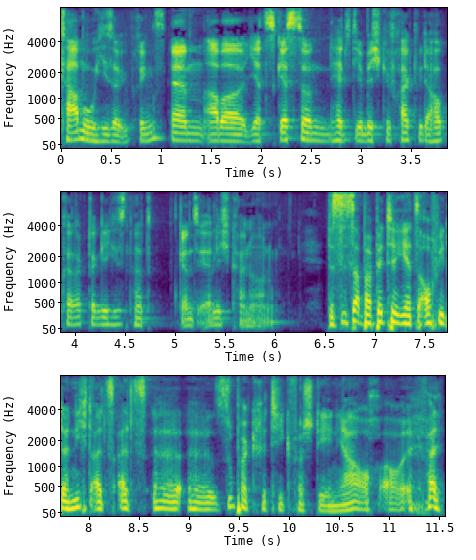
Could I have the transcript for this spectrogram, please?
Tamo hieß er übrigens. Ähm, aber jetzt gestern hättet ihr mich gefragt, wie der Hauptcharakter gehießen hat. Ganz ehrlich, keine Ahnung. Das ist aber bitte jetzt auch wieder nicht als als äh, äh, Superkritik verstehen, ja, auch, auch weil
